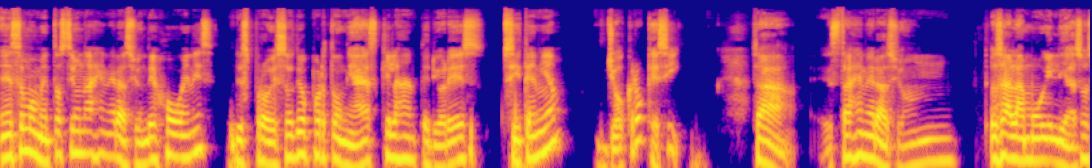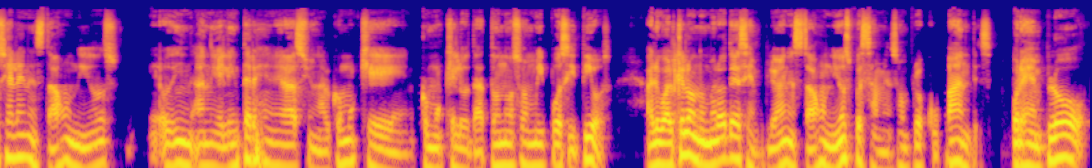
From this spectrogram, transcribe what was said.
en estos momentos tiene una generación de jóvenes desprovistos de oportunidades que las anteriores sí tenían. Yo creo que sí. O sea, esta generación, o sea, la movilidad social en Estados Unidos eh, a nivel intergeneracional como que, como que los datos no son muy positivos. Al igual que los números de desempleo en Estados Unidos, pues también son preocupantes. Por ejemplo,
